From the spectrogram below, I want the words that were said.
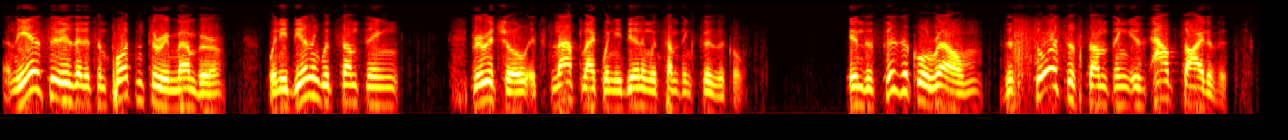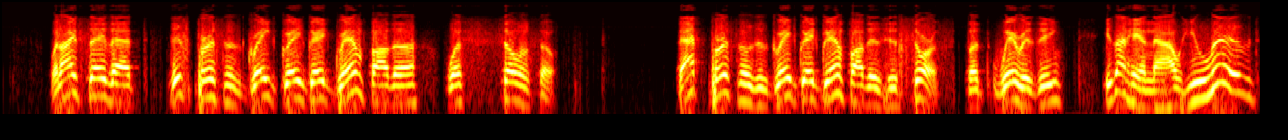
And the answer is that it's important to remember when you're dealing with something spiritual, it's not like when you're dealing with something physical. In the physical realm, the source of something is outside of it. When I say that this person's great great great grandfather was so and so, that person who's his great great grandfather is his source. But where is he? He's not here now. He lived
